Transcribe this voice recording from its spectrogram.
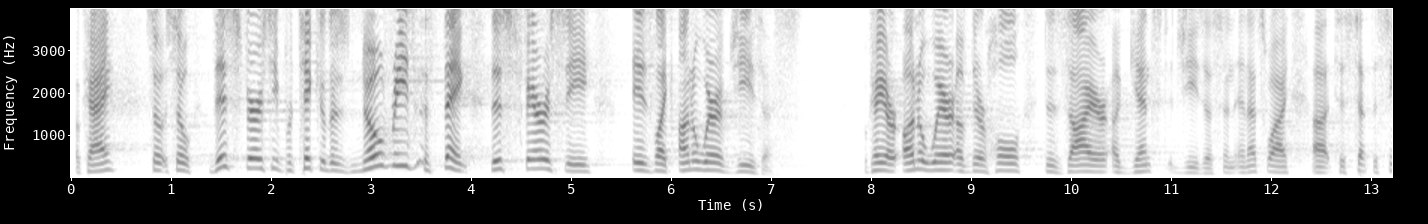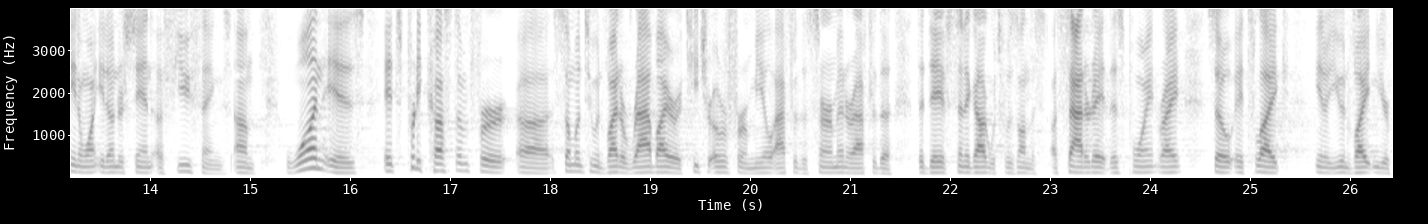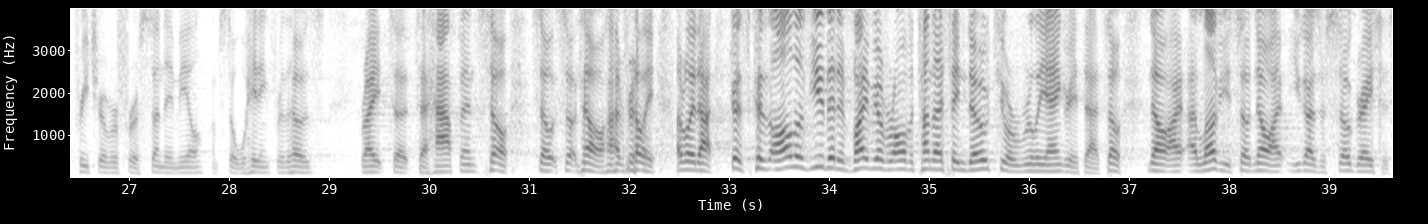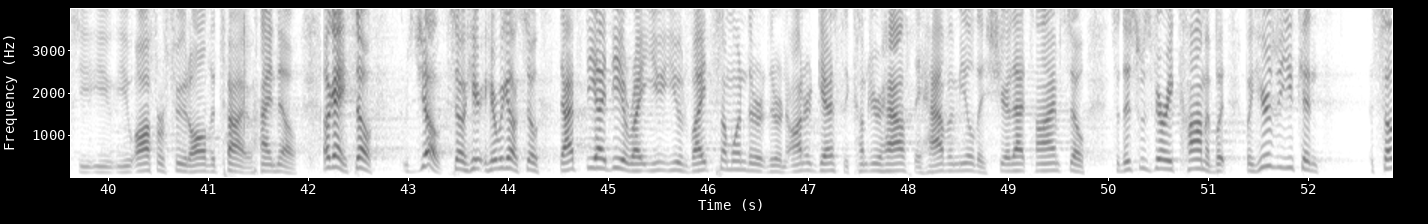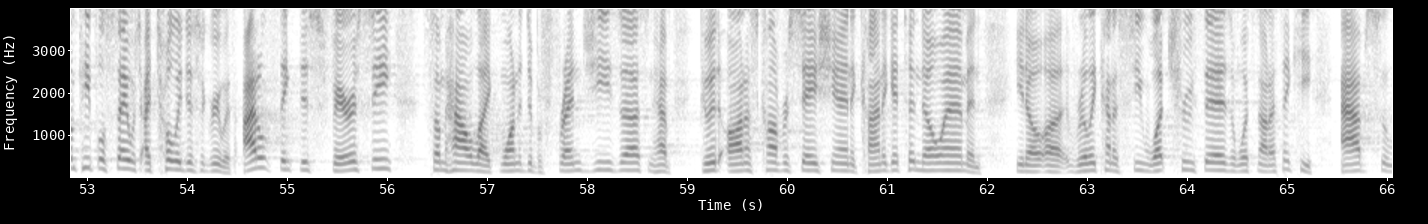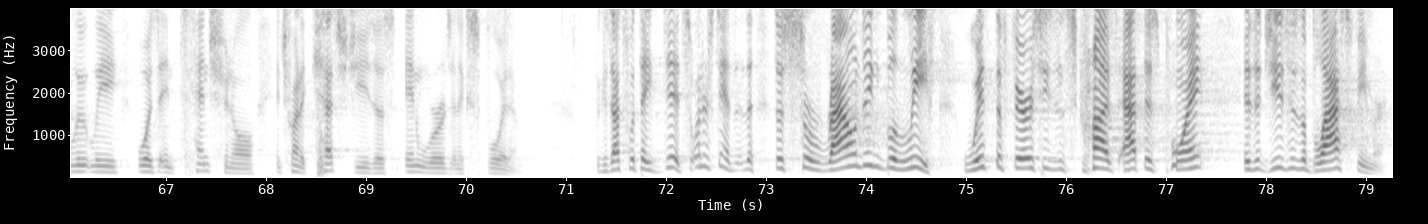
Okay? So, so this Pharisee in particular, there's no reason to think this Pharisee is like unaware of Jesus okay, are unaware of their whole desire against Jesus. And, and that's why, uh, to set the scene, I want you to understand a few things. Um, one is, it's pretty custom for uh, someone to invite a rabbi or a teacher over for a meal after the sermon or after the, the day of synagogue, which was on the, a Saturday at this point, right? So it's like, you know, you inviting your preacher over for a Sunday meal. I'm still waiting for those right, to, to happen. So, so, so no, I really, I really not. Because all of you that invite me over all the time that I say no to are really angry at that. So, no, I, I love you. So, no, I, you guys are so gracious. You, you, you offer food all the time. I know. Okay, so joke. So here, here we go. So that's the idea, right? You, you invite someone, they're, they're an honored guest, they come to your house, they have a meal, they share that time. So, so this was very common. But, but here's what you can some people say, which I totally disagree with. I don't think this Pharisee somehow like wanted to befriend Jesus and have good, honest conversation and kind of get to know him and you know uh, really kind of see what truth is and what's not. I think he absolutely was intentional in trying to catch Jesus in words and exploit him because that's what they did. So understand the, the surrounding belief with the Pharisees and scribes at this point is that Jesus is a blasphemer.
